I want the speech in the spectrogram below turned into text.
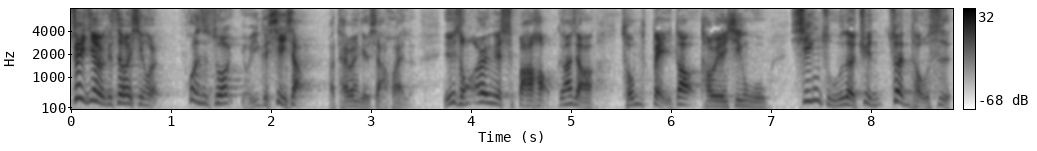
最近有一个社会新闻，或者是说有一个现象把台湾给吓坏了。也是从二月十八号，刚刚讲从北到桃园新屋、新竹的郡镇头市，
